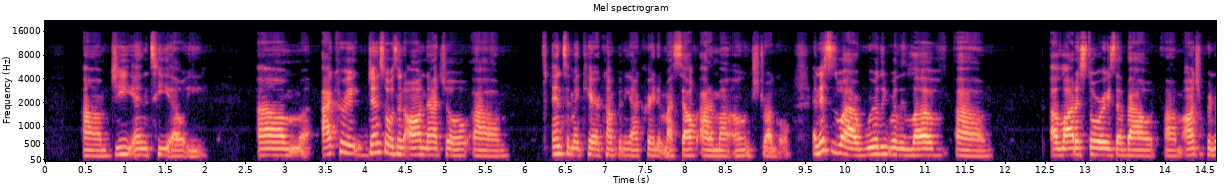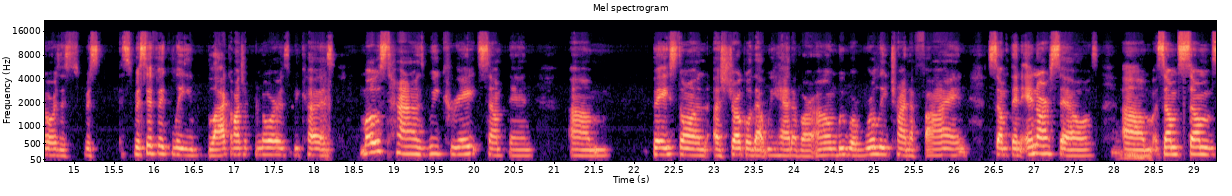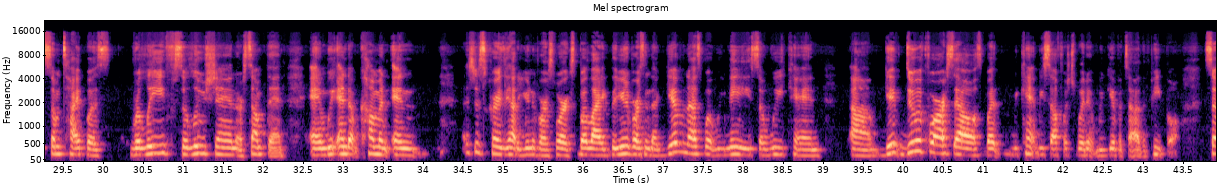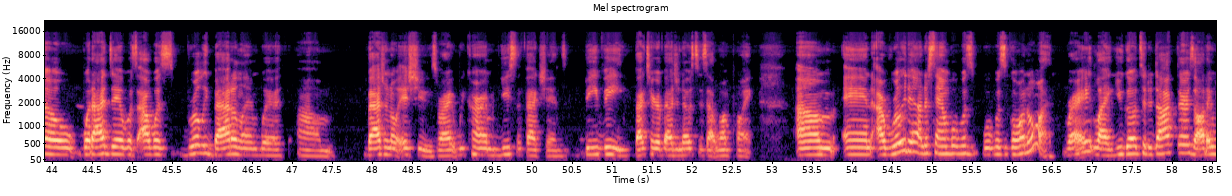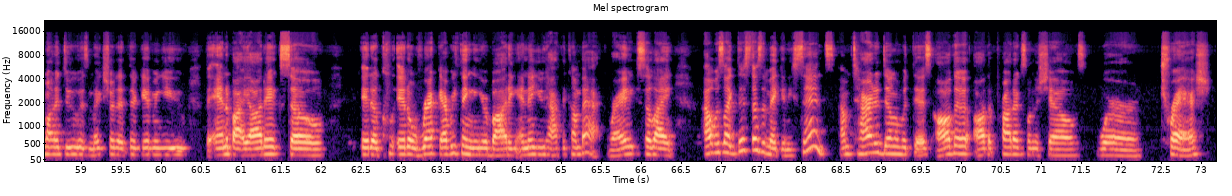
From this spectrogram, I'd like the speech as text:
um, G N T L E. Um, I create Gentle is an all natural um, intimate care company I created myself out of my own struggle, and this is why I really really love um, a lot of stories about um, entrepreneurs, specifically Black entrepreneurs, because most times we create something um, based on a struggle that we had of our own. We were really trying to find something in ourselves, mm-hmm. um, some some some type of relief solution or something, and we end up coming and it's just crazy how the universe works. But like the universe ended up giving us what we need so we can um, give do it for ourselves, but we can't be selfish with it. We give it to other people. So what I did was I was really battling with um, vaginal issues, right? Recurrent yeast infections, BV, bacterial vaginosis at one point. Um, and I really didn't understand what was what was going on, right? Like you go to the doctors, all they want to do is make sure that they're giving you the antibiotics. So it'll it'll wreck everything in your body and then you have to come back, right? So like I was like, this doesn't make any sense. I'm tired of dealing with this. All the all the products on the shelves were trash.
